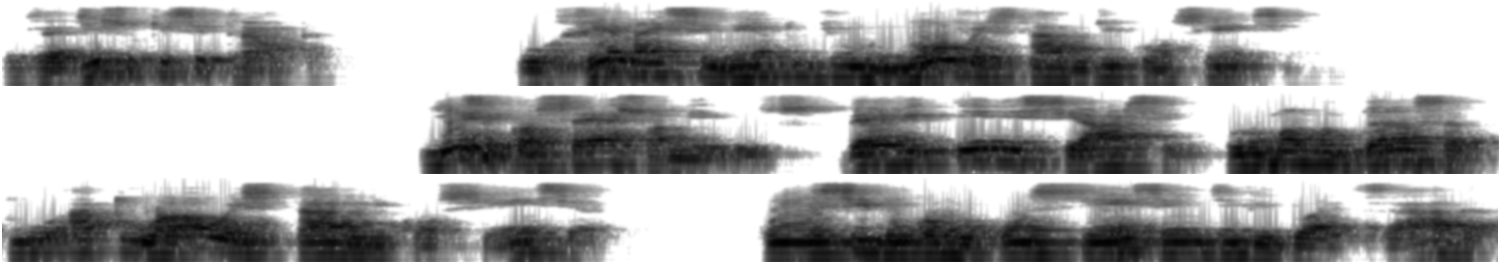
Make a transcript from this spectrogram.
Pois é disso que se trata, o renascimento de um novo estado de consciência. E esse processo, amigos, deve iniciar-se por uma mudança do atual estado de consciência, conhecido como consciência individualizada,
